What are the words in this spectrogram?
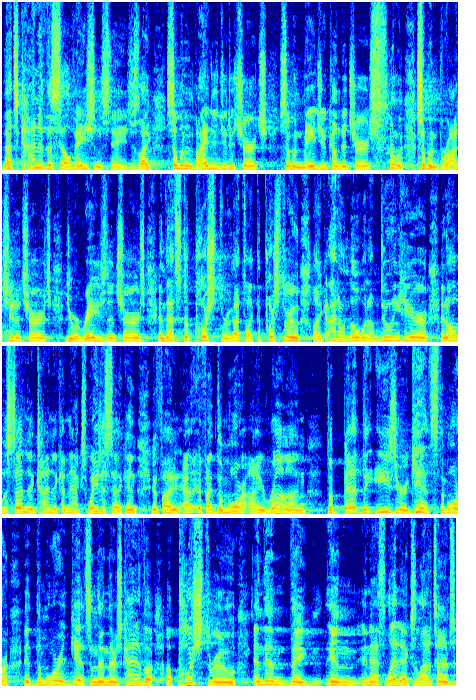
That's kind of the salvation stage. It's like someone invited you to church, someone made you come to church, someone, someone brought you to church, you were raised in church, and that's the push through. That's like the push through, like, I don't know what I'm doing here. And all of a sudden it kind of connects. Wait a second, if I, if I, the more I run, the bet the easier it gets the more it, the more it gets. And then there's kind of a, a push through and then they in in athletics a lot of times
